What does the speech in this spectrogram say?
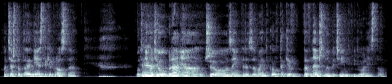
chociaż to nie jest takie proste. Bo tu nie e. chodzi o ubrania czy o zainteresowanie, tylko takie wewnętrzne bycie indywidualistą.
